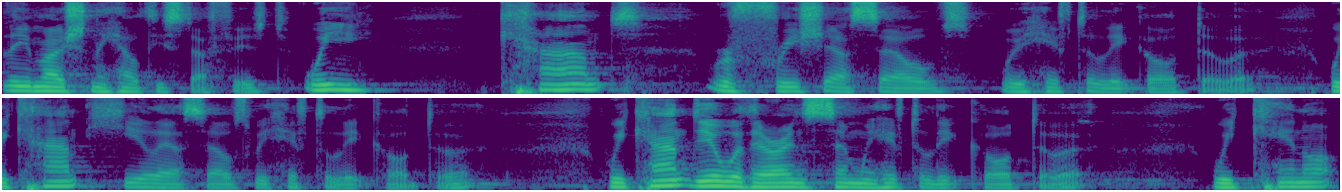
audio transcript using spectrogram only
the emotionally healthy stuff first. We can't refresh ourselves. We have to let God do it. We can't heal ourselves. We have to let God do it. We can't deal with our own sin. We have to let God do it. We cannot,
